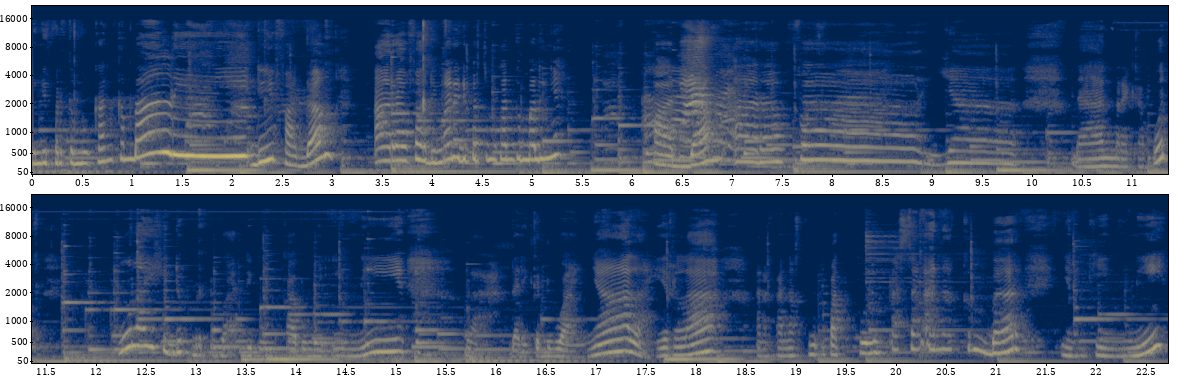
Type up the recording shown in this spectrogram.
pun dipertemukan kembali. Di padang Arafah. Di mana dipertemukan kembalinya? Padang Arafah. Ya. Dan mereka pun mulai hidup berdua di muka bumi ini. Lah dari keduanya lahirlah anak-anak 40 pasang anak kembar yang kini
